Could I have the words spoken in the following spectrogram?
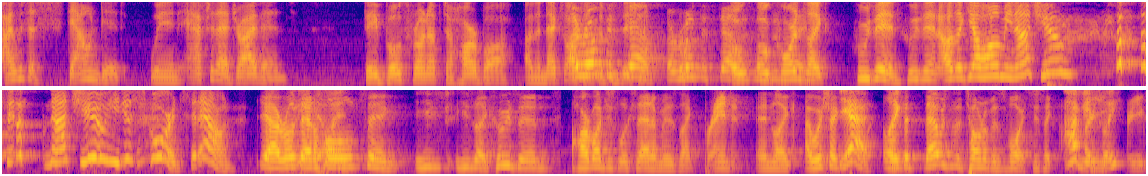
I- was astounded when, after that drive ends, they both run up to Harbaugh on the next offensive I wrote this position. down. I wrote this down. O- This O'Korn's like, "Who's in? Who's in?" I was like, "Yo, homie, not you. Sit, not you. He just scored. Sit down." Yeah, I wrote that whole thing. He's he's like, who's in? Harbaugh just looks at him and is like, Brandon. And like, I wish I Yeah, like, like- the, that was the tone of his voice. He's like, Obviously. are you, are you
